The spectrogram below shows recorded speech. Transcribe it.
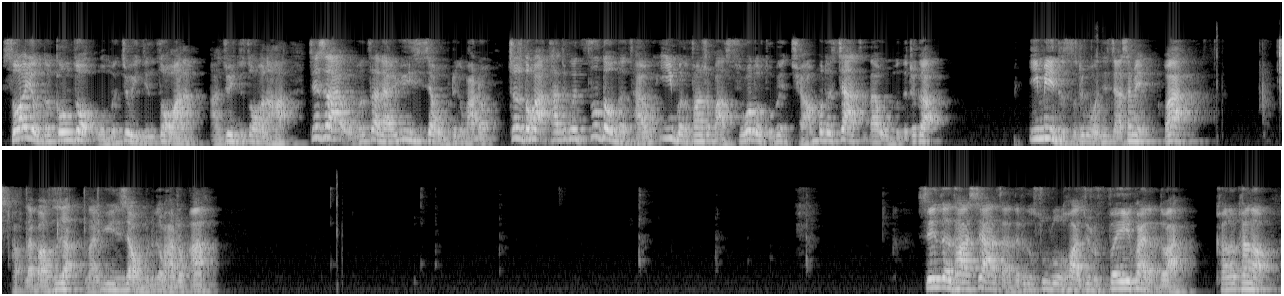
所有的工作我们就已经做完了啊，就已经做完了哈。接下来我们再来运行一下我们这个爬虫，这时的话它就会自动的采用异步的方式把所有的图片全部都下载到我们的这个 image 这个文件夹下面，好吧？好，来保存一下，来运行一下我们这个爬虫啊。现在它下载的这个速度的话就是飞快的，对吧？看到看到。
